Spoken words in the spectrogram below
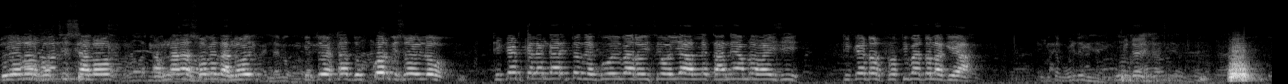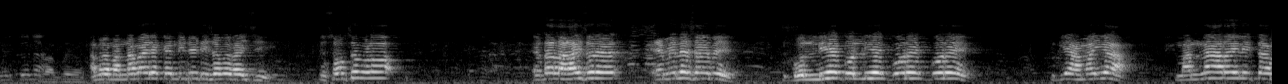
দুই হাজার পঁচিশ সালত আপনারা সবে জানোই কিন্তু একটা দুঃখর বিষয় হইল টিকেট কেলেঙ্কারি তো যে গুইবার হয়েছে ওইয়া আনলে তানে আমরা পাইছি টিকেটর প্রতিবাদও লাগিয়া। আমরা মান্না বাইরে ক্যান্ডিডেট হিসাবে পাইছি তো সবচেয়ে বড় এটা লড়াই ধরে এমএলএ সাহেবে গল্লিয়ে গল্লিয়ে করে করে গিয়ে আমাইয়া, মান্না আড়াই লিতাম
